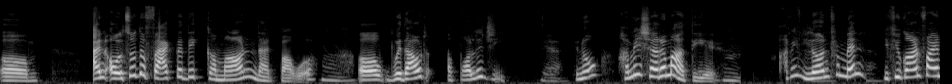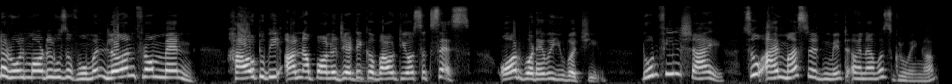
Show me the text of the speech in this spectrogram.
Um, and also the fact that they command that power uh, without apology. Yeah. You know, हमें शर्म आती है. I mean, learn from men. If you can't find a role model who's a woman, learn from men how to be unapologetic about your success or whatever you've achieved. Don't feel shy. So I must admit, when I was growing up,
